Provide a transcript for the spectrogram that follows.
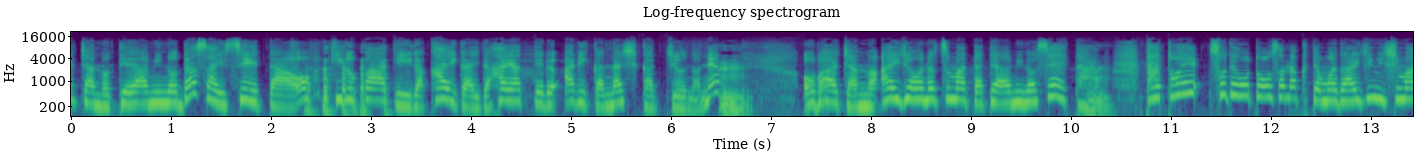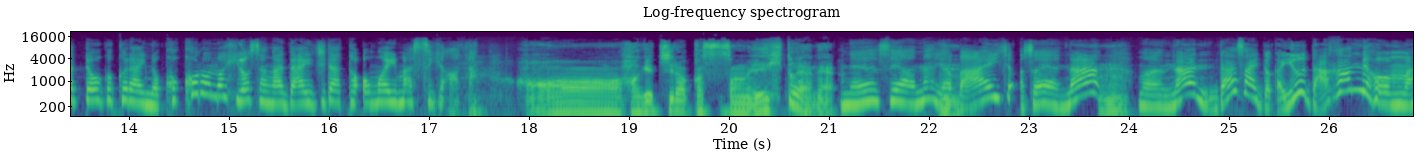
あちゃんの手編みのダサいセーターを着るパーティーが海外で流行ってるありかなしかっちゅうのね。うん。おばあちゃんの愛情の詰まった手編みのセーター。たとえ袖を通さなくても大事にしまっておくくらいの心の広さが大事だと思いますよ。はあ、ハゲチラカスさん、ええ人やね。ねえ、そやな。やっぱ愛情、そやな。もうなん、ダサいとか言うたらあかんで、ほんま。い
